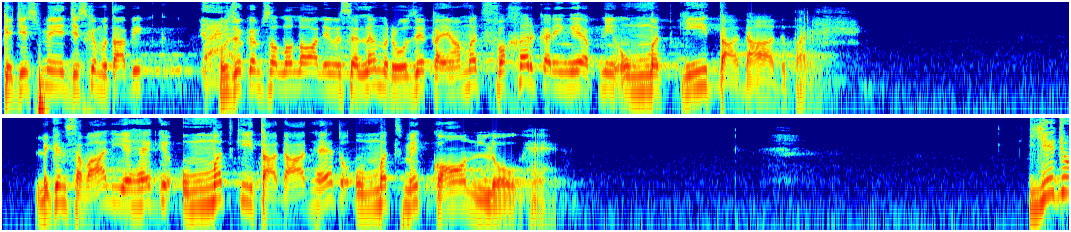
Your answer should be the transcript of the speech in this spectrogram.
کہ جس میں جس کے مطابق حضرکم صلی اللہ علیہ وسلم روز قیامت فخر کریں گے اپنی امت کی تعداد پر۔ لیکن سوال یہ ہے کہ امت کی تعداد ہے تو امت میں کون لوگ ہیں؟ یہ جو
